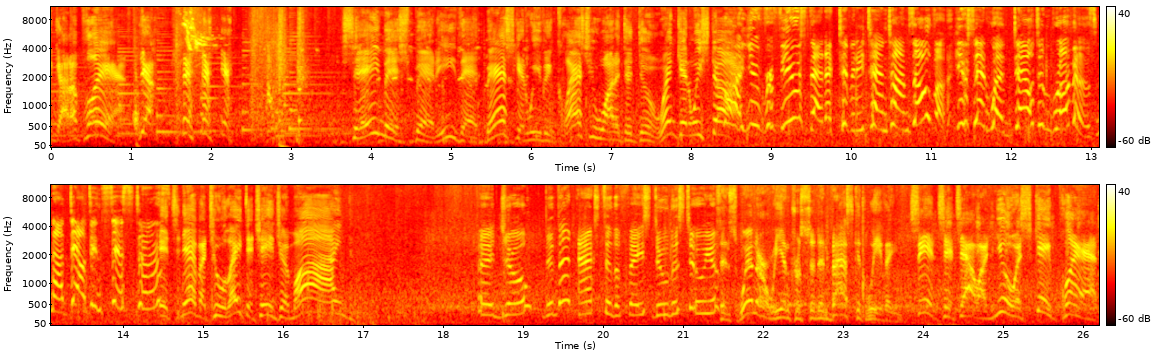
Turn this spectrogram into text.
I got a plan. Yeah. Say, Miss Betty, that basket weaving class you wanted to do, when can we Why, start? you've refused that activity ten times over! You said we're Dalton brothers, not Dalton sisters! It's never too late to change your mind. Hey, Joe, did that axe to the face do this to you? Since when are we interested in basket weaving? Since it's our new escape plan.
